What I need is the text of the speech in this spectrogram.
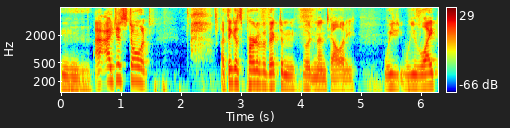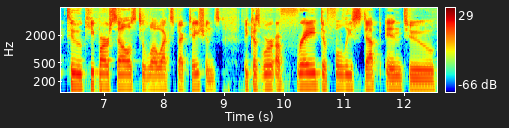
Mm-hmm. I, I just don't. I think it's part of a victimhood mentality. We we like to keep ourselves to low expectations because we're afraid to fully step into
